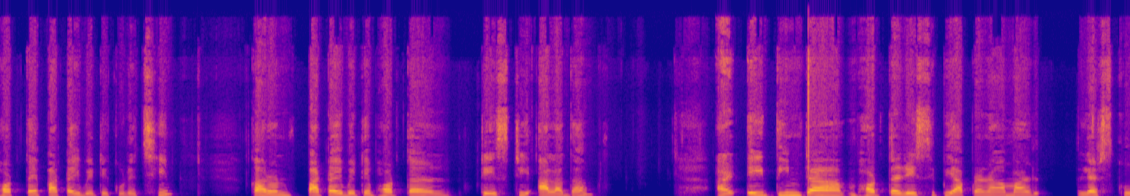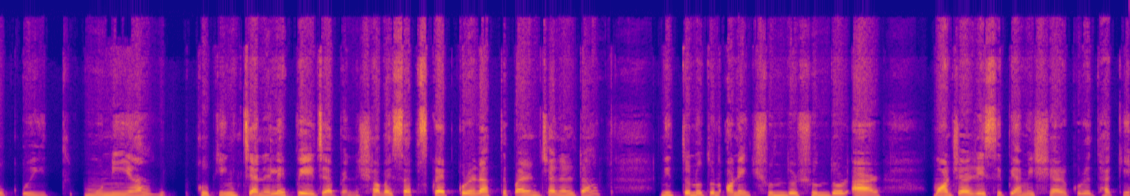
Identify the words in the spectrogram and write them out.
ভর্তায় পাটাই বেটে করেছি, কারণ পাটাই বেটে ভর্তার টেস্টই আলাদা। আর এই তিনটা ভর্তার রেসিপি আপনারা আমার let's cook with Muniya cooking চ্যানেলে পেয়ে যাবেন। সবাই সাবস্ক্রাইব করে রাখতে পারেন চ্যানেলটা নিত্য নতুন অনেক সুন্দর সুন্দর আর মজার রেসিপি আমি শেয়ার করে থাকি।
